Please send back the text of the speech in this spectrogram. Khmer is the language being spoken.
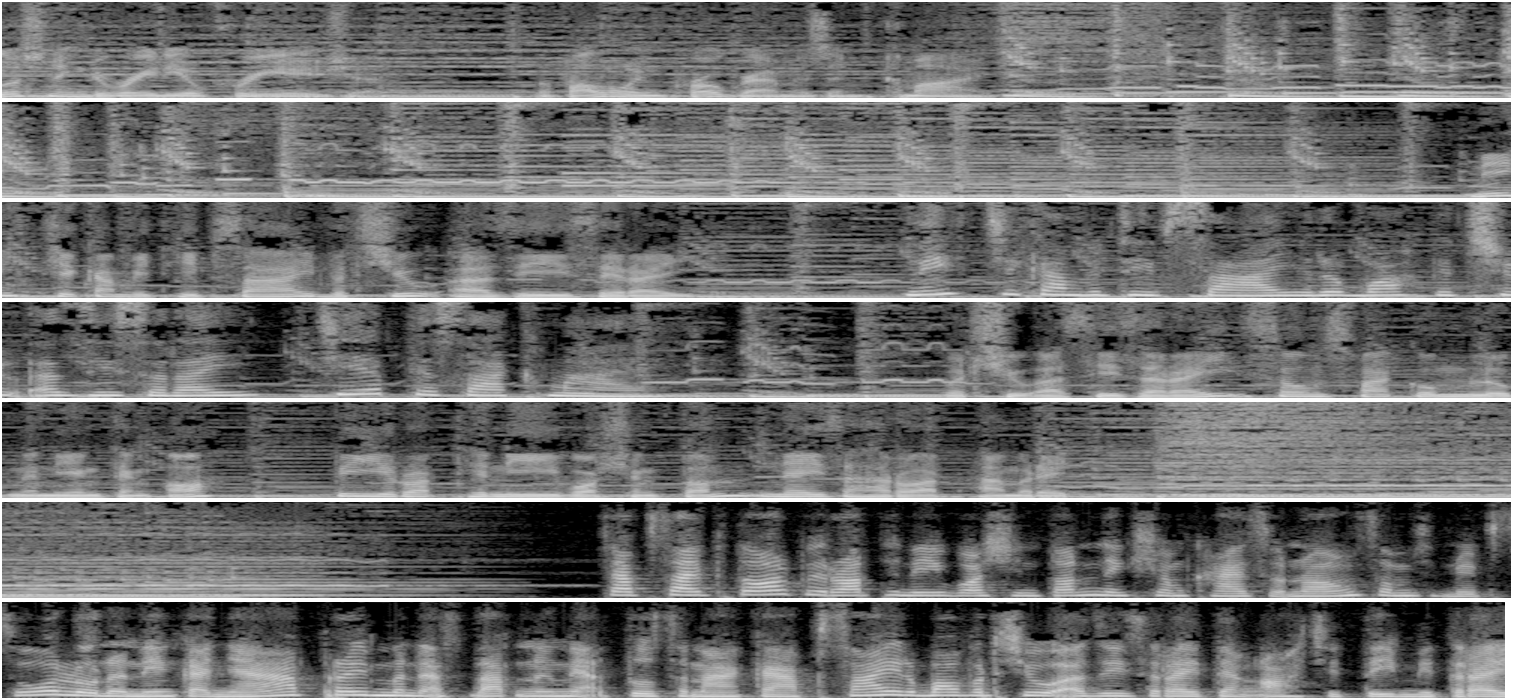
listening to Radio Free Asia. The following program is in Khmer. នេះជាកម្មវិធីផ្សាយ Vuthu Azizi Serai នេះជាកម្មវិធីផ្សាយរបស់ Vuthu Azizi Serai ជាភាសាខ្មែរ Vuthu Azizi Serai សូមស្វាគមន៍លោកអ្នកនាងទាំងអស់ពីរដ្ឋធានី Washington នៃសហរដ្ឋអាមេរិក។ ចាប់ផ្សាយផ្ទាល់ពីរដ្ឋធានី Washington នាងខ្ញុំខែសុណងសូមជម្រាបសួរលោកនាងកញ្ញាប្រិយមិត្តអ្នកស្ដាប់និងអ្នកទស្សនាការផ្សាយរបស់វិទ្យុអាស៊ីសេរីទាំងអស់ជាទីមេត្រី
